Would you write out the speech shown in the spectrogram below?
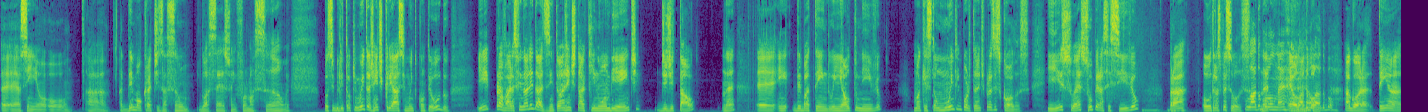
é, é assim, o, o, a, a democratização do acesso à informação possibilitou que muita gente criasse muito conteúdo e para várias finalidades. Então, a gente está aqui num ambiente digital, né? É, em, debatendo em alto nível uma questão muito importante para as escolas. E isso é super acessível para outras pessoas. O lado né? bom, né? É o lado, é bom. o lado bom. Agora, tem a.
